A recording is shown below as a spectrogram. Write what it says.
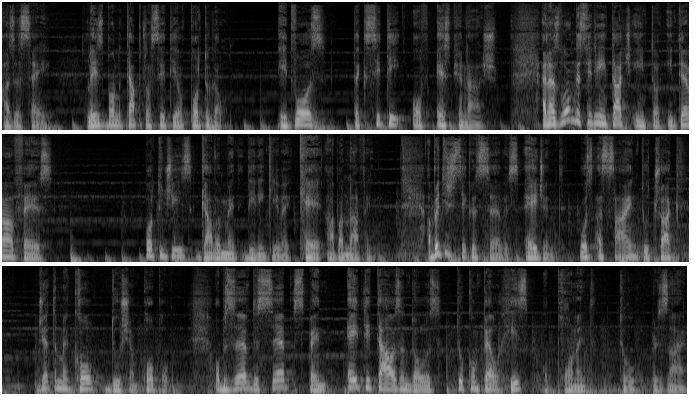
as I say, Lisbon, capital city of Portugal. It was the city of espionage. And as long as you didn't touch into internal affairs, Portuguese government didn't give a care about nothing. A British Secret Service agent was assigned to track gentleman called Dusan Popov. Observed the Serb spent $80,000 to compel his opponent to resign.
